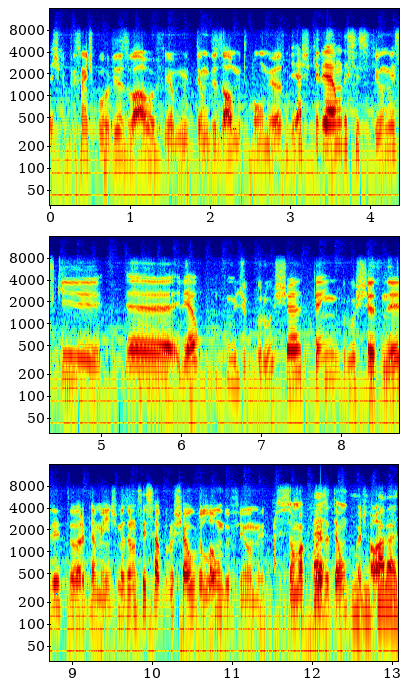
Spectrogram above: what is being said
Acho que principalmente por visual, o filme é tem um visual muito bom mesmo. E acho que ele é um desses filmes que. É, ele é filme de bruxa, tem bruxas nele, teoricamente, mas eu não sei se a bruxa é o vilão do filme. Isso é uma coisa é, até um. Pode falar.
